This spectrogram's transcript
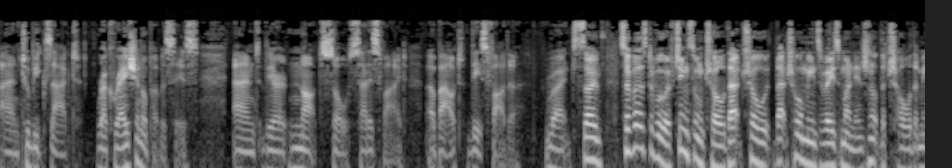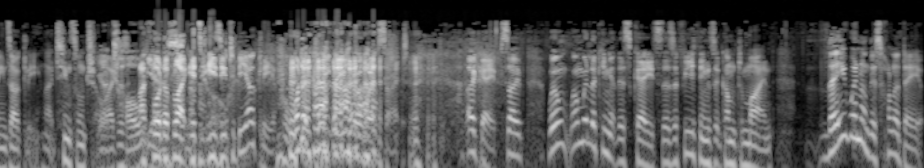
and to be exact, recreational purposes. And they're not so satisfied about this father. Right. So, so first of all, if Qingsong Chou, that chou, that chou means raise money. It's not the chou that means ugly. Like Qingsong Chou, Yeah, I just, I thought of like, it's easy to be ugly. what a great name for a website. Okay. So when, when we're looking at this case, there's a few things that come to mind. They went on this holiday,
